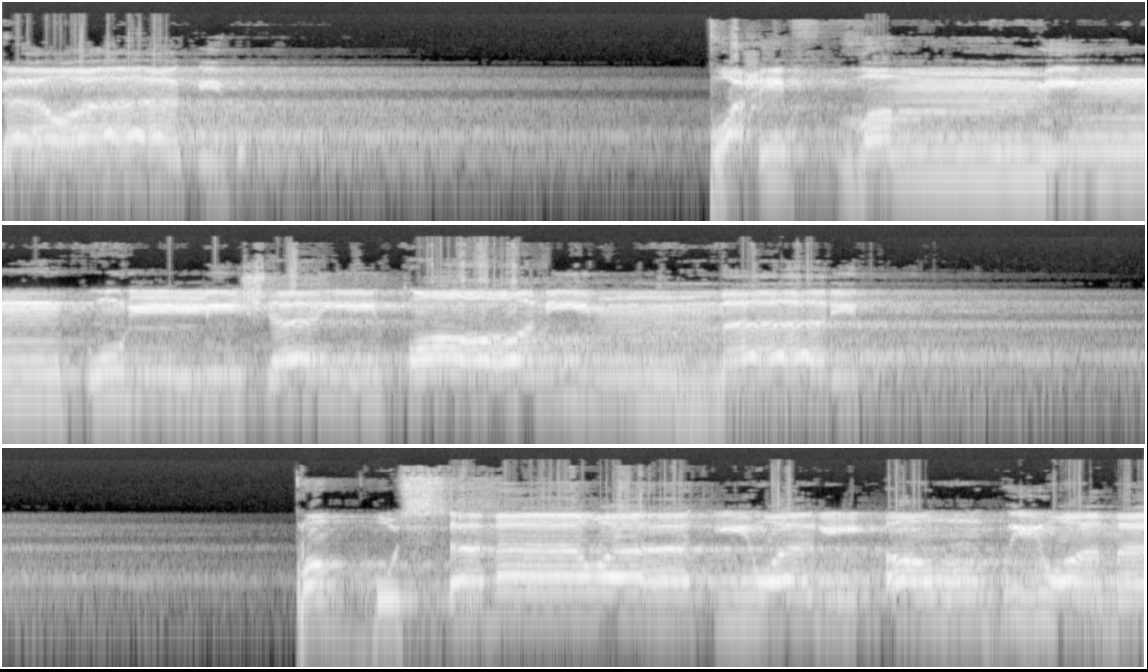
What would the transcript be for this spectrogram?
الكواكب. وحفظا من كل شيطان مارد. رب السماوات والأرض وما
